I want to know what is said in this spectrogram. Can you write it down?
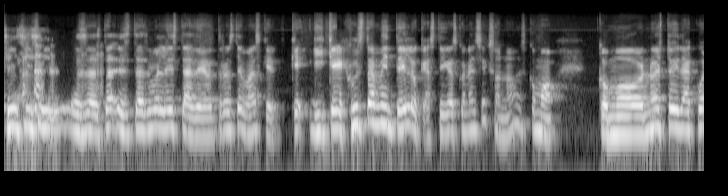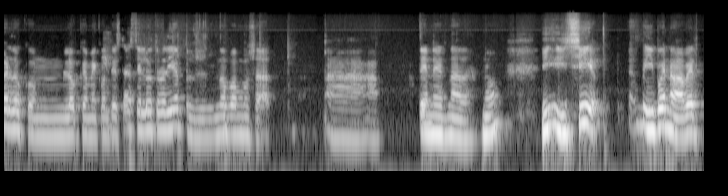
Sí, sí, sí, o sea, estás molesta de otros temas que, que, y que justamente lo castigas con el sexo, ¿no? Es como, como no estoy de acuerdo con lo que me contestaste el otro día, pues no vamos a, tener nada, ¿no? Y, sí, y bueno, a ver,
